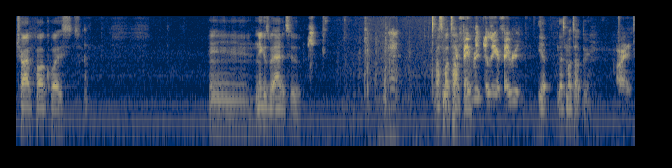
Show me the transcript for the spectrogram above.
Tribe Called Quest, and niggas with attitude. That's my Your top three. favorite? Those are your favorite? Yep, that's my top three. All right.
